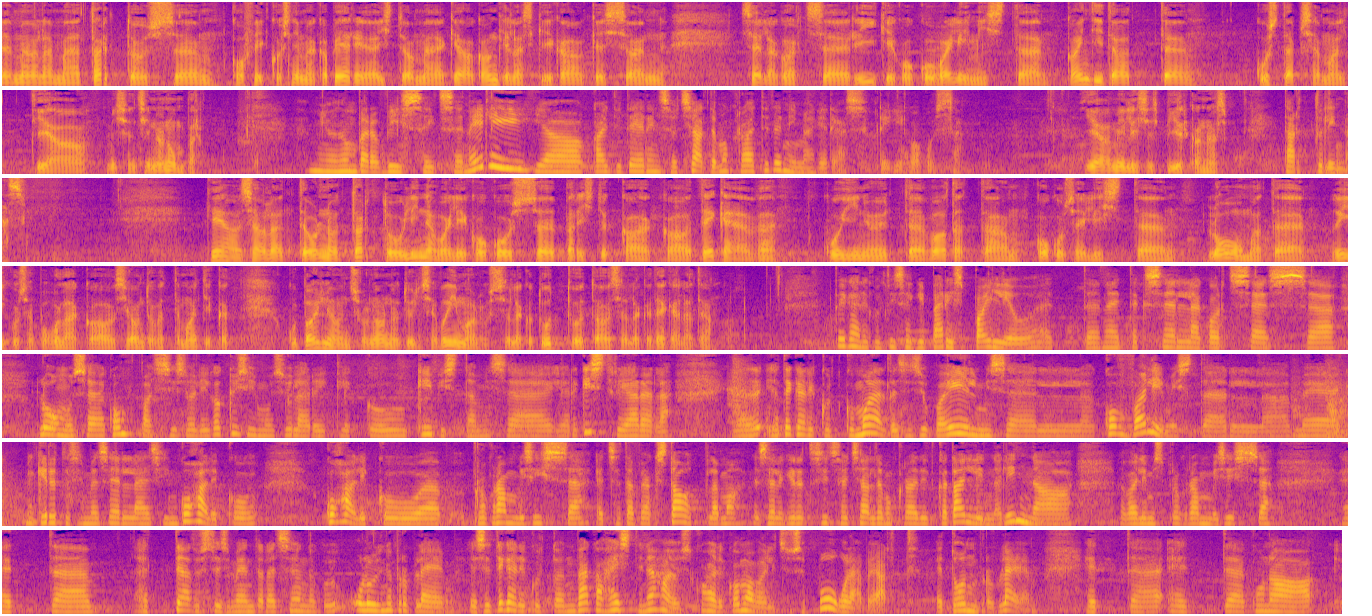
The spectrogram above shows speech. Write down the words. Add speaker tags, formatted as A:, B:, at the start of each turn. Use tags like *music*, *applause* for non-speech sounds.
A: kuulajad, me oleme Tartus kohvikus nimega Beria, istume Gea Kangilaskiga, kes on sellekordse Riigikogu valimiste kandidaat. kus täpsemalt ja mis on sinu number?
B: minu number on viis seitse neli ja kandideerin sotsiaaldemokraatide nimekirjas Riigikogusse.
A: ja millises piirkonnas?
B: Tartu linnas.
A: Gea, sa oled olnud Tartu linnavolikogus päris tükk aega tegev kui nüüd vaadata kogu sellist äh, loomade õiguse poolega seonduvat temaatikat, kui palju on sul olnud üldse võimalus sellega tutvuda, sellega tegeleda?
B: Tegelikult isegi päris palju, et näiteks sellekordses äh, Loomuse kompassis oli ka küsimus üleriikliku kiibistamise ja registri järele. Ja, ja tegelikult kui mõelda, siis juba eelmisel KOV valimistel äh, me, me kirjutasime selle siin kohaliku, kohaliku äh, programmi sisse, et seda peaks taotlema ja selle kirjutasid sotsiaaldemokraadid ka Tallinna linna valimisprogrammi sisse, et et teadvustasime endale, et see on nagu oluline probleem ja see tegelikult on väga hästi näha just kohaliku omavalitsuse poole pealt, et on probleem. et, et kuna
